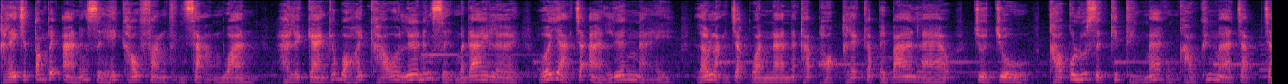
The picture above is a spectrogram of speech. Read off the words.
เคลกจะต้องไปอ่านหนังสือให้เขาฟังถึง 3 วันฮร์ริแกนก็บอกให้เขาเลือกหนังสือมาได้เลยว่าอยากจะอ่านเรื่องไหน แล้วหลังจากวันนั้นนะครับพอเคลกกลับไปบ้านแล้ว จู่ๆเขาก็รู้สึกคิดถึงแม่ของเขาขึ้นมาจับใจ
